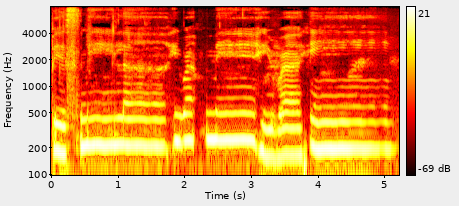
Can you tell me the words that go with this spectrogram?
Bismillahirrahmanirrahim.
